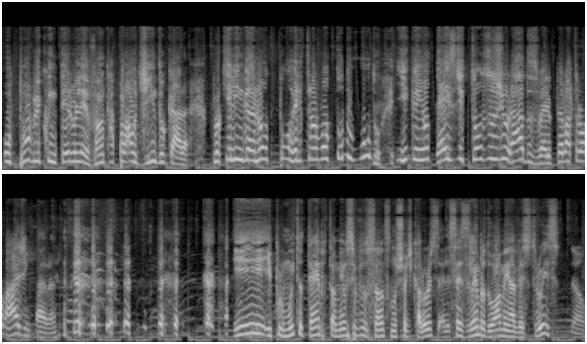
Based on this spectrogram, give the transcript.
o público inteiro levanta aplaudindo, cara. Porque ele enganou, porra, ele trollou todo mundo. E ganhou 10 de todos os jurados, velho, pela trollagem, cara. E, e por muito tempo também o Silvio Santos no show de calor. Vocês lembram do Homem Avestruz? Não.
